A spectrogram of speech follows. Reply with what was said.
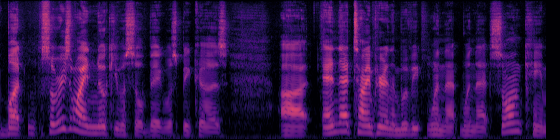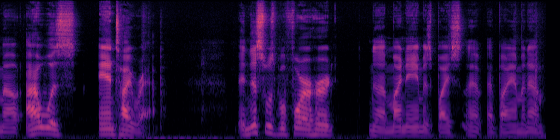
But so the reason why Nookie was so big was because, uh, in that time period in the movie when that when that song came out, I was anti-rap, and this was before I heard uh, "My Name Is" by uh, by Eminem.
